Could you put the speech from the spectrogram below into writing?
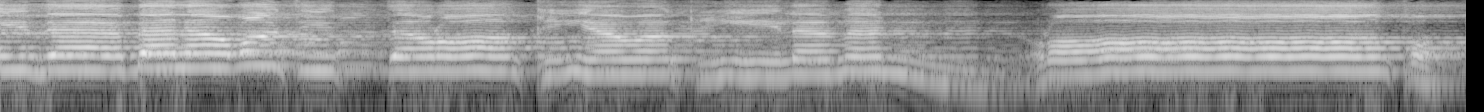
إذا بلغت التراقي وقيل من راق.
